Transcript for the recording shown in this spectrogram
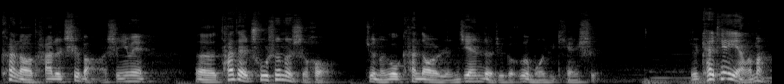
看到他的翅膀啊？是因为，呃，他在出生的时候就能够看到人间的这个恶魔与天使，就开天眼了嘛，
